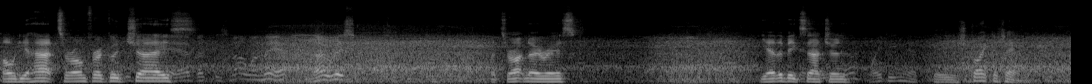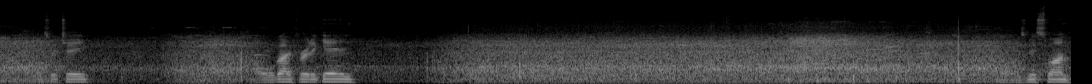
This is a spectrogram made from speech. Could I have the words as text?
Hold your hats, we're on for a good chase. no one there. No risk. That's right, no risk. Yeah, the big Sachin. Waiting at the striker's end. Thanks, Richie. We'll go for it again. Oh, he's missed one.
